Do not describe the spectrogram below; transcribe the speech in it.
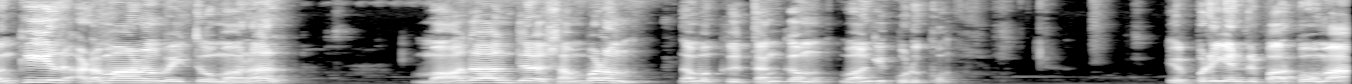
வங்கியில் அடமானம் வைத்தோமானால் மாதாந்திர சம்பளம் நமக்கு தங்கம் வாங்கி கொடுக்கும். எப்படி என்று பார்ப்போமா?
